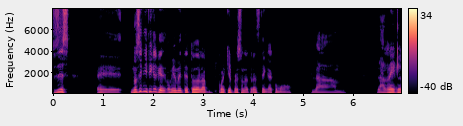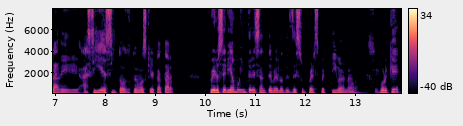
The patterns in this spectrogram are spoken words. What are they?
Entonces, eh, no significa que obviamente toda la, cualquier persona trans tenga como la, la regla de así es y todos tenemos que acatar, pero sería muy interesante verlo desde su perspectiva, ¿no? Claro, sí. ¿Por qué?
